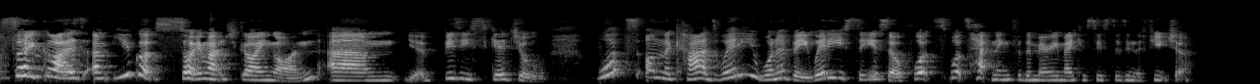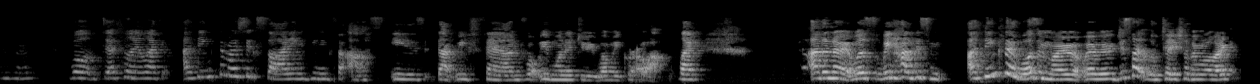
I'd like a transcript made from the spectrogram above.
So, guys, um, you've got so much going on, um, yeah, busy schedule. What's on the cards? Where do you want to be? Where do you see yourself? What's what's happening for the Merrymaker sisters in the future? Well, definitely. Like, I think the most exciting thing for us is that we found what we want to do when we grow up. Like, I don't know. It was we had this. I think there was a moment where we just like looked at each other and were like,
